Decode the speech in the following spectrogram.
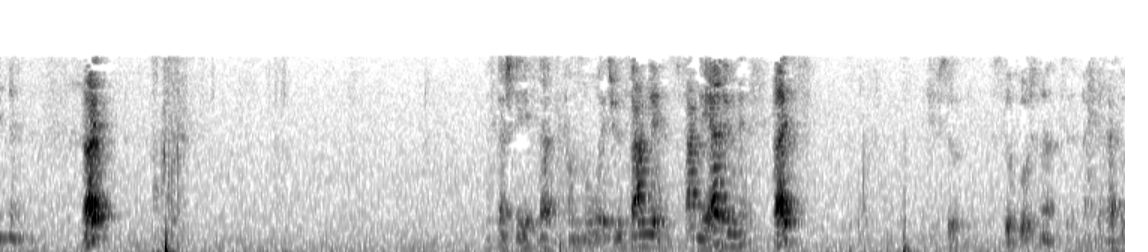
right? Especially if that comes all the way through the family, if it's family heirloom, right? If you're still, still fortunate to happen.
